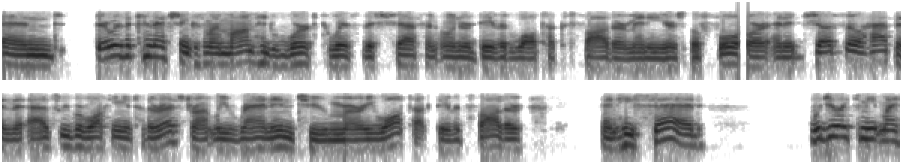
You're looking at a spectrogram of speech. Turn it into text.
and there was a connection because my mom had worked with the chef and owner David Waltuck's father many years before, and it just so happened that as we were walking into the restaurant, we ran into Murray Waltuck, David's father, and he said, "Would you like to meet my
